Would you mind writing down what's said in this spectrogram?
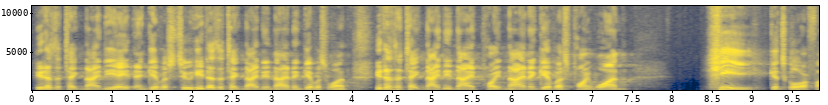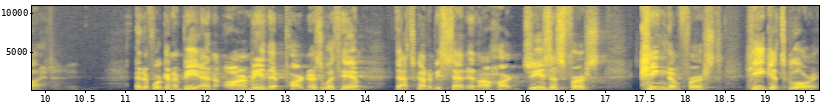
He doesn't take 98 and give us 2. He doesn't take 99 and give us 1. He doesn't take 99.9 and give us 0.1. He gets glorified. And if we're going to be an army that partners with Him, that's got to be set in our heart. Jesus first, kingdom first. He gets glory.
